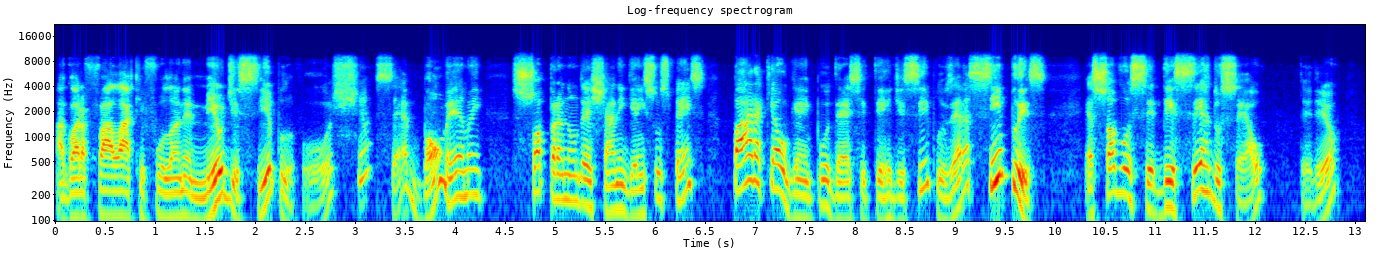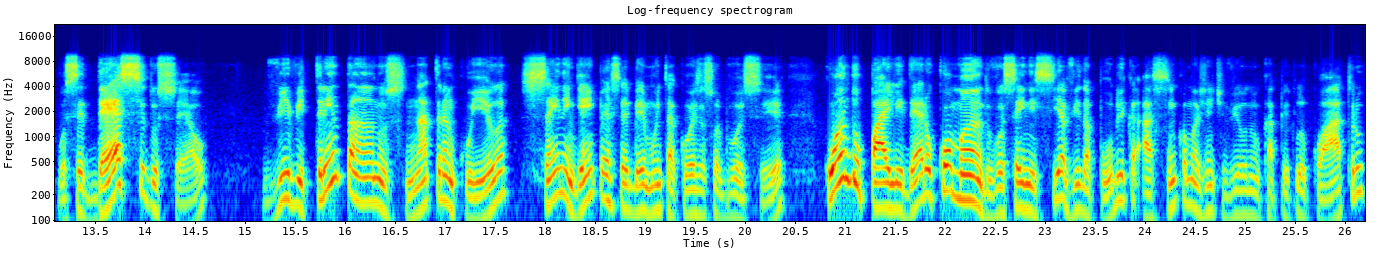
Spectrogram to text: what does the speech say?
Agora, falar que fulano é meu discípulo, poxa, isso é bom mesmo, hein? Só para não deixar ninguém em suspense, para que alguém pudesse ter discípulos, era simples. É só você descer do céu, entendeu? Você desce do céu, vive 30 anos na tranquila, sem ninguém perceber muita coisa sobre você. Quando o pai lhe der o comando, você inicia a vida pública, assim como a gente viu no capítulo 4,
